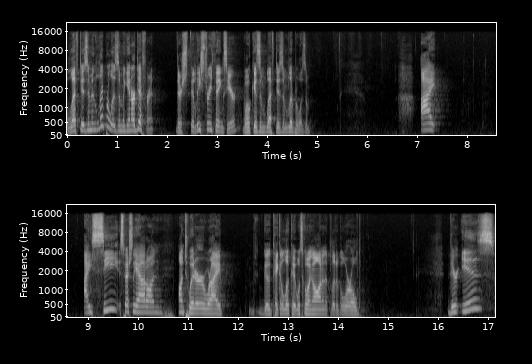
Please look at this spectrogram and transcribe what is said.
Leftism and liberalism again are different. There's at least three things here: wokeism, leftism, liberalism. I I see, especially out on on Twitter, where I go take a look at what's going on in the political world. There is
